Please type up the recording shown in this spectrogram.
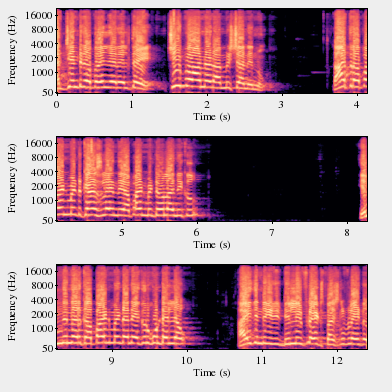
అర్జెంటుగా బయలుదేరి వెళ్తే చీపో అన్నాడు అమిత్ షా నిన్ను. రాత్రి అపాయింట్మెంట్ క్యాన్సిల్ అయింది అపాయింట్మెంట్ ఇవ్వలా నీకు? ఎనిమిదిన్నరకు అపాయింట్మెంట్ అని ఎగురుకుంటూ వెళ్ళావు. ఐదింటికి Delhi flight special flight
